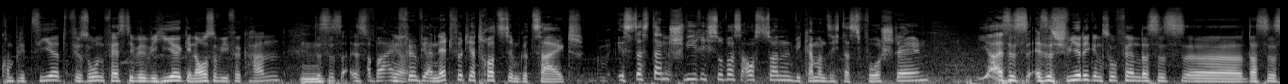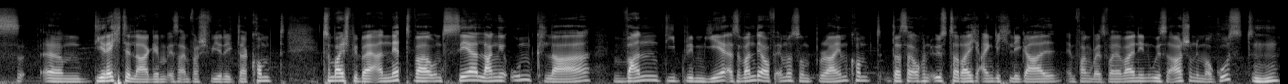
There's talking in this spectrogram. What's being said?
kompliziert für so ein Festival wie hier, genauso wie für Cannes. Mhm. Das ist, ist, Aber ein ja. Film wie Annette wird ja trotzdem gezeigt. Ist das dann schwierig, sowas auszuhandeln? Wie kann man sich das vorstellen? Ja, es ist, es ist schwierig insofern, dass es, äh, dass es ähm, die rechte Lage ist einfach schwierig. Da kommt zum Beispiel bei Annette war uns sehr lange unklar, wann die Premiere, also wann der auf Amazon Prime kommt, dass er auch in Österreich eigentlich legal empfangbar ist, weil er war in den USA schon im August Mhm.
